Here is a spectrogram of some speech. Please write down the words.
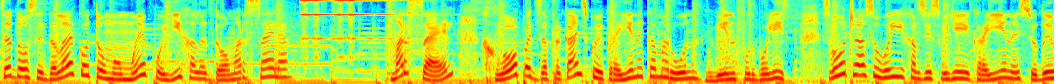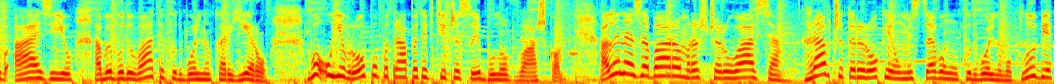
Це досить далеко, тому ми поїхали до Марселя. Марсель хлопець з африканської країни Камерун. Він футболіст. Свого часу виїхав зі своєї країни сюди, в Азію, аби будувати футбольну кар'єру. Бо у Європу потрапити в ті часи було важко. Але незабаром розчарувався. Грав 4 роки у місцевому футбольному клубі,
